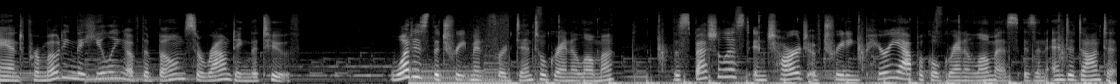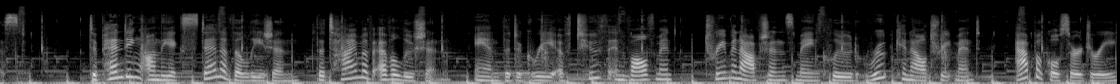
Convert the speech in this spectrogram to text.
and promoting the healing of the bone surrounding the tooth. What is the treatment for dental granuloma? The specialist in charge of treating periapical granulomas is an endodontist. Depending on the extent of the lesion, the time of evolution, and the degree of tooth involvement, treatment options may include root canal treatment, apical surgery,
